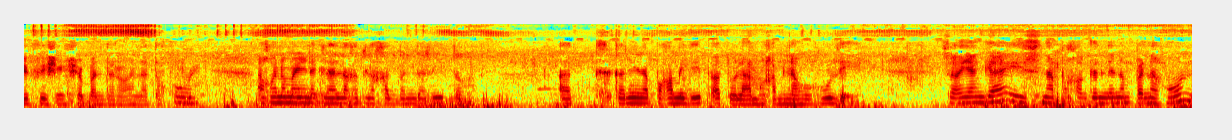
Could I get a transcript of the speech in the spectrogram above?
fishing siya bandaroan at ako. Ako naman yung naglalakad-lakad banda rito. At kanina pa kami dito at wala man kami nahuhuli. So, ayan guys, napakaganda ng panahon.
